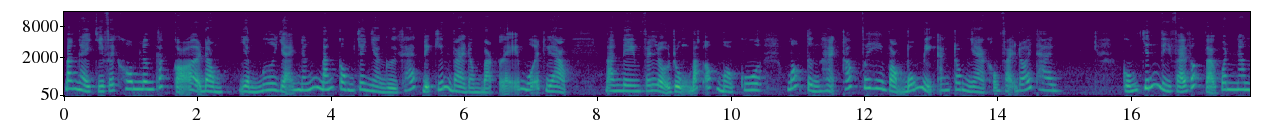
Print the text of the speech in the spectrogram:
ban ngày chị phải khôn lưng cắt cỏ ở đồng dầm mưa giải nắng bán công cho nhà người khác để kiếm vài đồng bạc lẻ mua ít gạo. Ban đêm phải lội ruộng bắt ốc mò cua móc từng hạt thóc với hy vọng bốn miệng ăn trong nhà không phải đói than. Cũng chính vì phải vất vả quanh năm,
